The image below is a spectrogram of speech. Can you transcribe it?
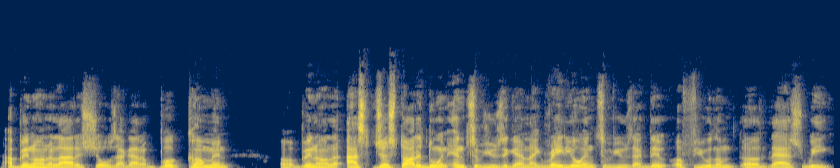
I've been on a lot of shows. I got a book coming. Uh, been on. I just started doing interviews again, like radio interviews. I did a few of them uh, last week.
